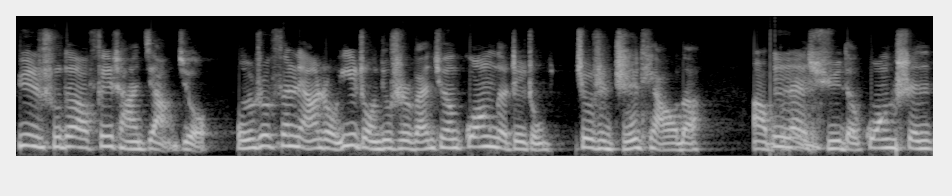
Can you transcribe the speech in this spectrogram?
运输都要非常讲究。我们说分两种，一种就是完全光的这种，就是直条的啊，不带须的光身；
